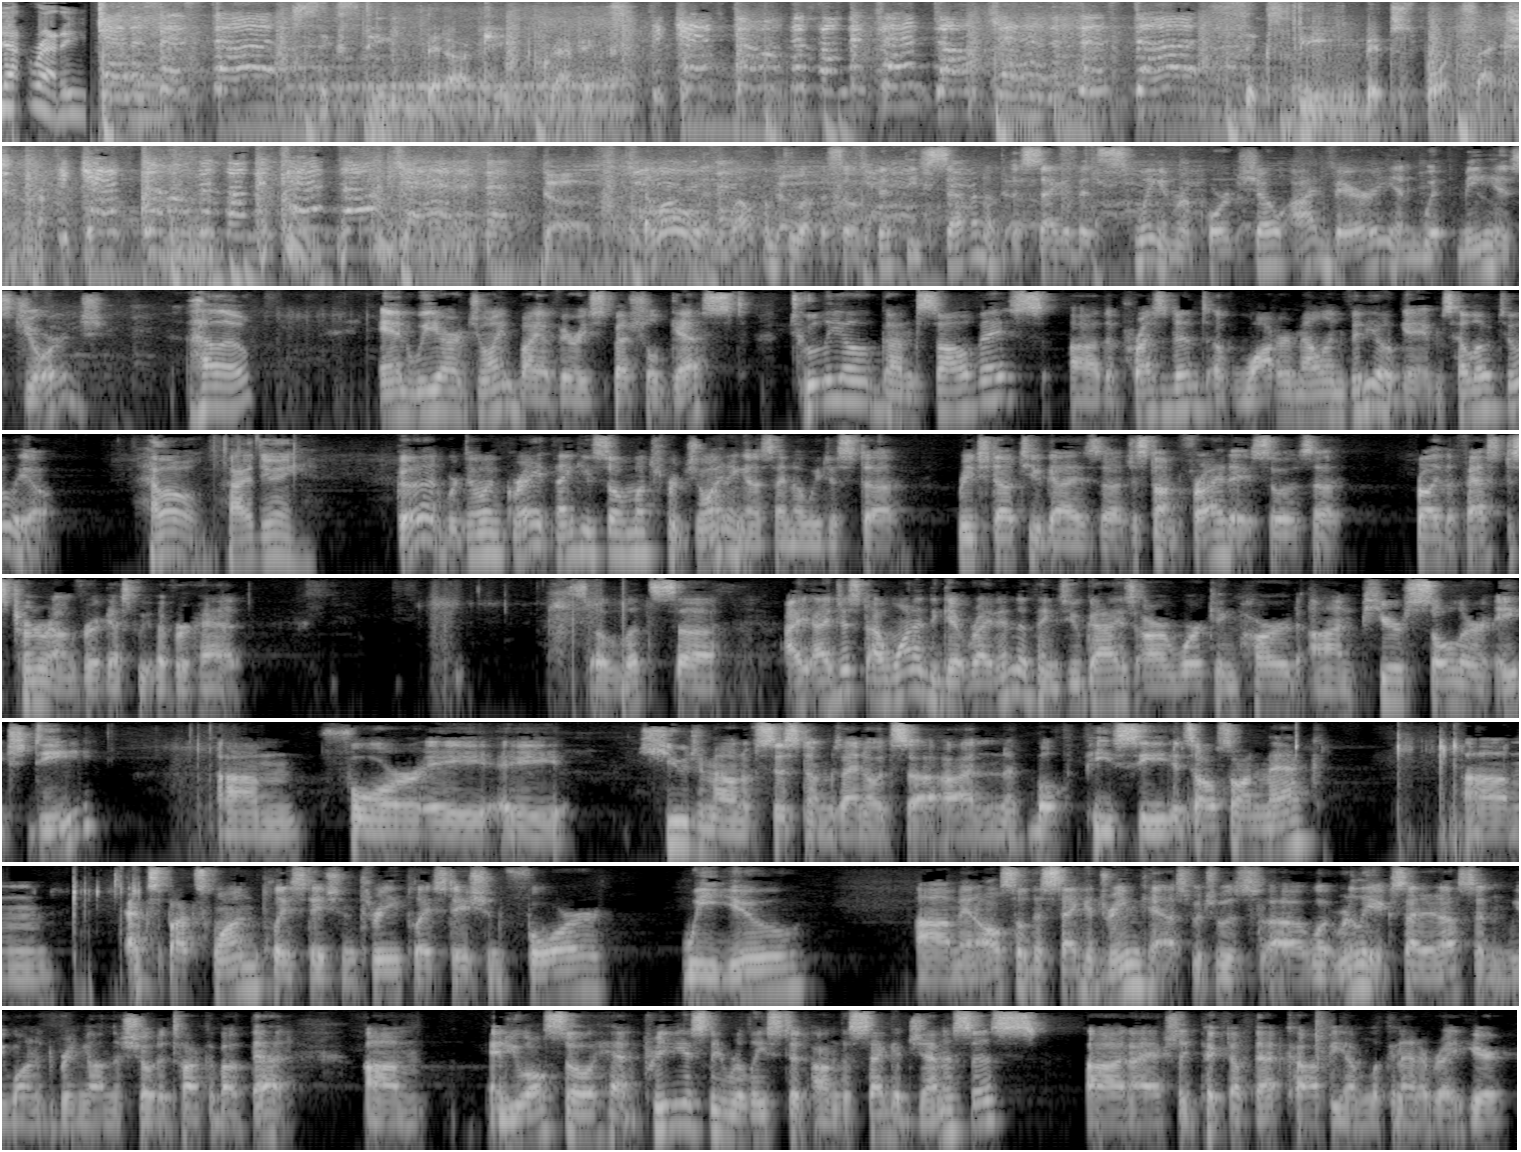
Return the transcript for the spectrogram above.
Get ready. Genesis does. 16-bit arcade graphics. You can't do this on Nintendo. Genesis does. 16-bit sports action. You can't do this on Nintendo. Genesis does. Hello and welcome to episode 57 of the Sega Bits Swing and Report Show. I'm Barry, and with me is George, Hello. and we are joined by a very special guest, Tulio Gonçalves, uh, the president of Watermelon Video Games. Hello, Tulio. Hello. How are you doing? Good, we're doing great. Thank you so much for joining us. I know we just uh, reached out to you guys uh, just on Friday, so it was uh, probably the fastest turnaround for a guest we've ever had. So let's. Uh, I, I just I wanted to get right into things. You guys are working hard on Pier Solar HD um, for a a huge amount of systems. I know it's uh, on both PC. It's also on Mac, um, Xbox One, PlayStation 3, PlayStation 4, Wii U, um, and also the Sega Dreamcast, which was uh, what really excited us, and we wanted to bring you on the show to talk about that. Um, and you also had previously released it on the Sega Genesis, uh, and I actually picked up that copy. I'm looking at it right here,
